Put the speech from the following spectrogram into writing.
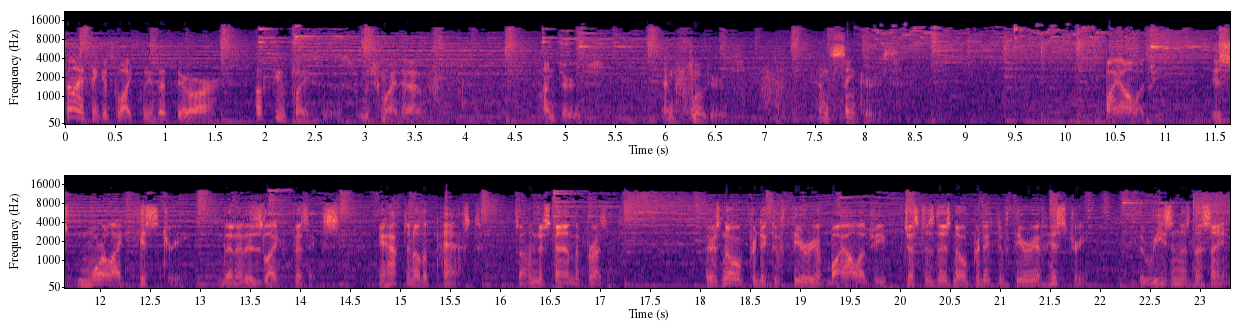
then I think it's likely that there are a few places which might have hunters and floaters and sinkers. Biology is more like history than it is like physics. You have to know the past to understand the present. There's no predictive theory of biology, just as there's no predictive theory of history. The reason is the same.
